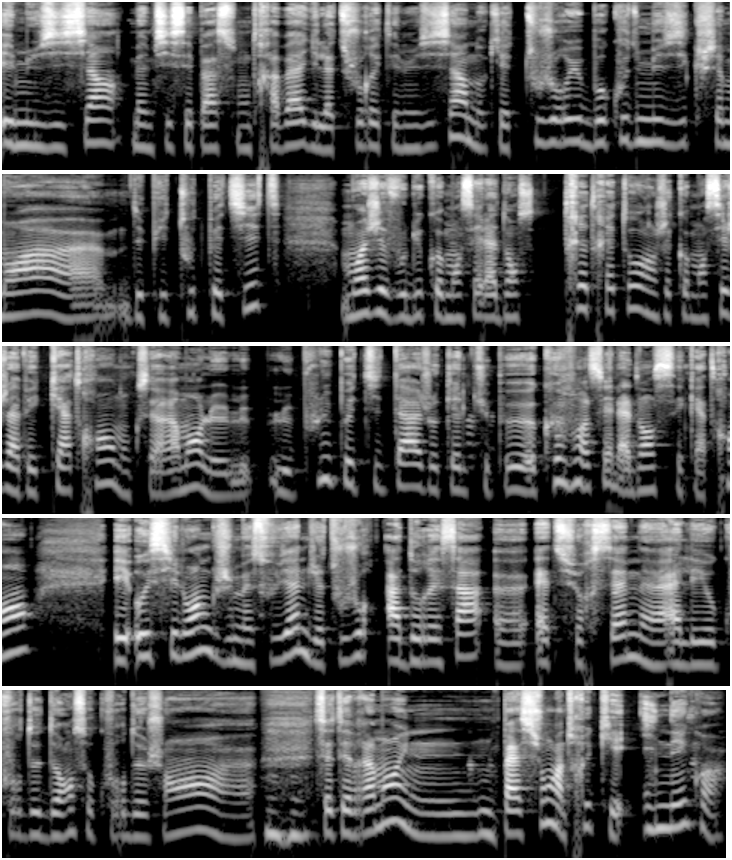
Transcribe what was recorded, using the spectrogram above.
est musicien, même si c'est pas son travail, il a toujours été musicien, donc il y a toujours eu beaucoup de musique chez moi depuis toute petite. Moi, j'ai voulu commencer la danse très très tôt, hein. j'ai commencé, j'avais 4 ans, donc c'est vraiment le, le, plus petit âge auquel tu peux commencer la danse, c'est 4 ans. Et aussi loin que je me souvienne, j'ai toujours adoré ça, être sur scène, aller au cours de danse au cours de chant. Euh, mhm. C'était vraiment une, passion, un truc qui est inné, quoi.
